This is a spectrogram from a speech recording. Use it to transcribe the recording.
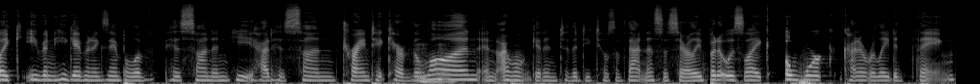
like even he gave an example of his son and he had his son try and take care of the Mhm. lawn and I won't get into the details of that necessarily, but it was like a work kind of related thing.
